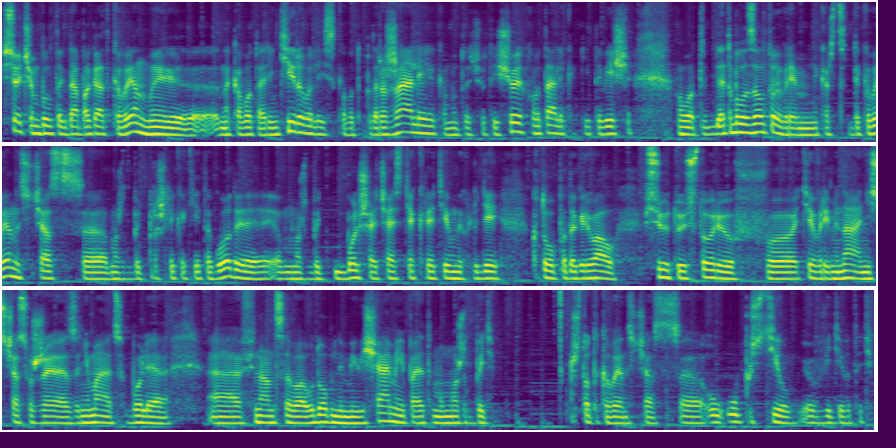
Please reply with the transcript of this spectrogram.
все, чем был тогда богат КВН, мы на кого-то ориентировались, кого-то подражали, кому-то что-то еще хватали, какие-то вещи. Вот. Это было золотое время, мне кажется, для КВН. Сейчас, может быть, прошли какие-то годы. Может быть, большая часть тех креативных людей, кто подогревал всю эту историю в те времена, они сейчас уже занимаются более э, финансово удобными вещами, и поэтому, может быть, что-то КВН сейчас э, упустил в виде вот этих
